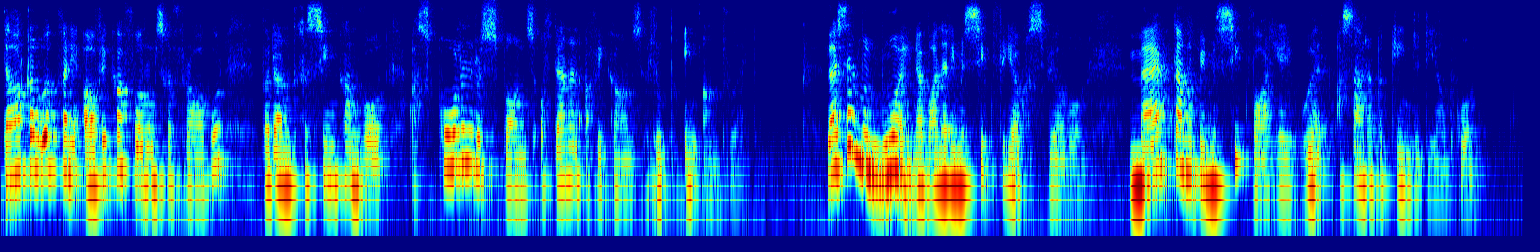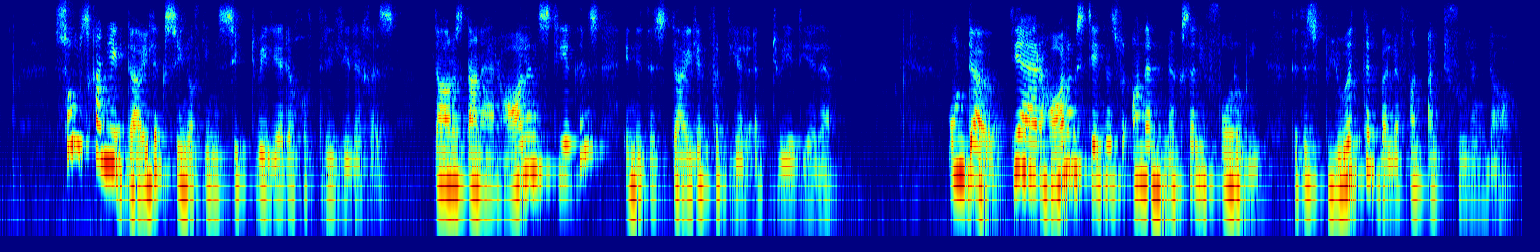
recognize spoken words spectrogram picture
Daar kan ook van die Afrika vorms gevra word wat dan gesien kan word as call and response of dan in Afrikaans roep en antwoord. Luister mooi na wanneer die musiek vir jou gespeel word. Merk dan op die musiek waar jy hoor as daar 'n bekende deel kom. Soms kan jy duidelik sien of die musiek tweeledig of drieledig is. Daar is dan herhalingstekens en dit is duidelik verdeel in twee dele. Onthou, die herhalingstekens verander niks aan die vorm nie. Dit is bloot ter wille van uitvoering daar.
